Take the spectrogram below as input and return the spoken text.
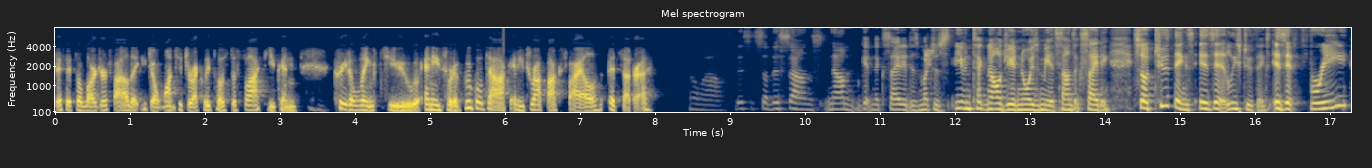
if it's a larger file that you don't want to directly post to Slack. You can create a link to any sort of Google Doc, any Dropbox file, etc. This is, so this sounds now I'm getting excited as much as even technology annoys me. It sounds exciting. So two things. Is it at least two things? Is it free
